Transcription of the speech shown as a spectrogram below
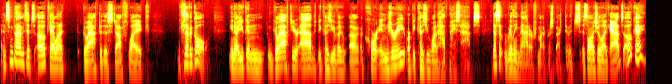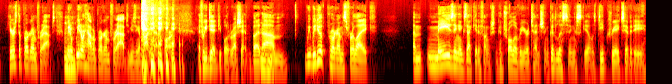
And sometimes it's oh, okay. I want to go after this stuff like because I have a goal. You know, you can go after your abs because you have a, a, core injury or because you want to have nice abs. It doesn't really matter from my perspective. It's, as long as you're like abs, okay, here's the program for abs. We don't we don't have a program for abs. I'm using a body metaphor. If we did, people would rush in. But um, we, we do have programs for like amazing executive function, control over your attention, good listening skills, deep creativity,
